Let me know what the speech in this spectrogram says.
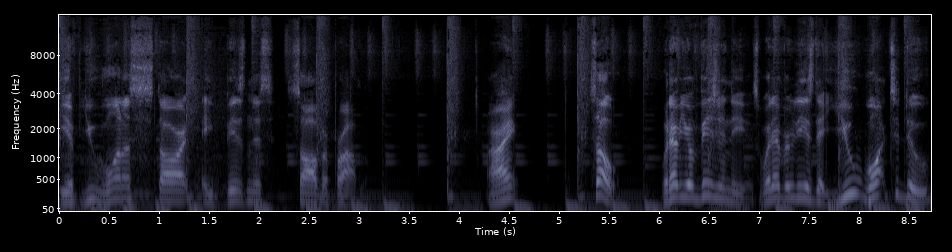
if you want to start a business, solve a problem. All right? So, whatever your vision is, whatever it is that you want to do,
